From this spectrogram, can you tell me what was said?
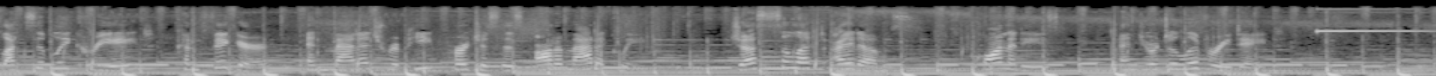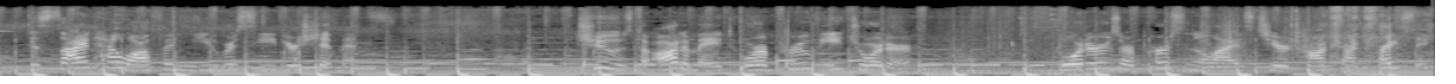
flexibly create, configure, and manage repeat purchases automatically. Just select items, quantities, and your delivery date. Decide how often you receive your shipments. Choose to automate or approve each order. Orders are personalized to your contract pricing.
